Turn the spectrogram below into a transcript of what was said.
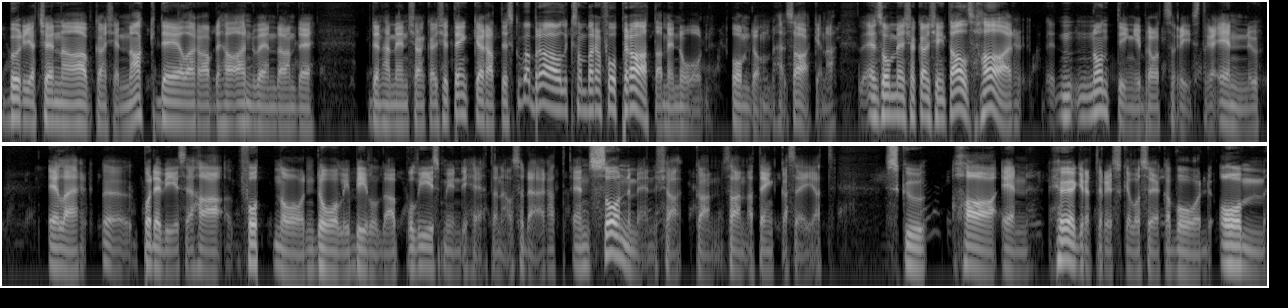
börjat känna av kanske nackdelar av det här användandet. Den här människan kanske tänker att det skulle vara bra att liksom bara få prata med någon om de här sakerna. En sån människa kanske inte alls har någonting i brottsregistret ännu, eller eh, på det viset har fått någon dålig bild av polismyndigheterna och så där. Att en sån människa kan Sanna tänka sig att skulle ha en högre tröskel att söka vård om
